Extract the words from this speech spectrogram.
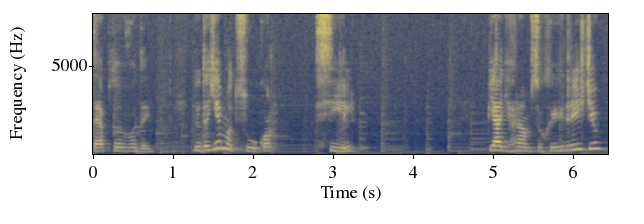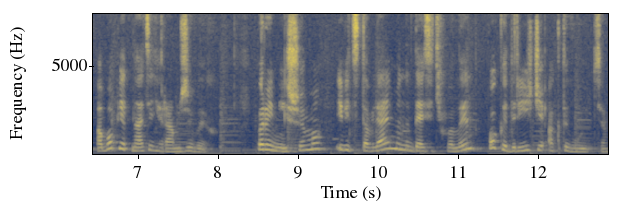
теплої води. Додаємо цукор, сіль, 5 г сухих дріжджів або 15 г живих. Перемішуємо і відставляємо на 10 хвилин, поки дріжджі активуються.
